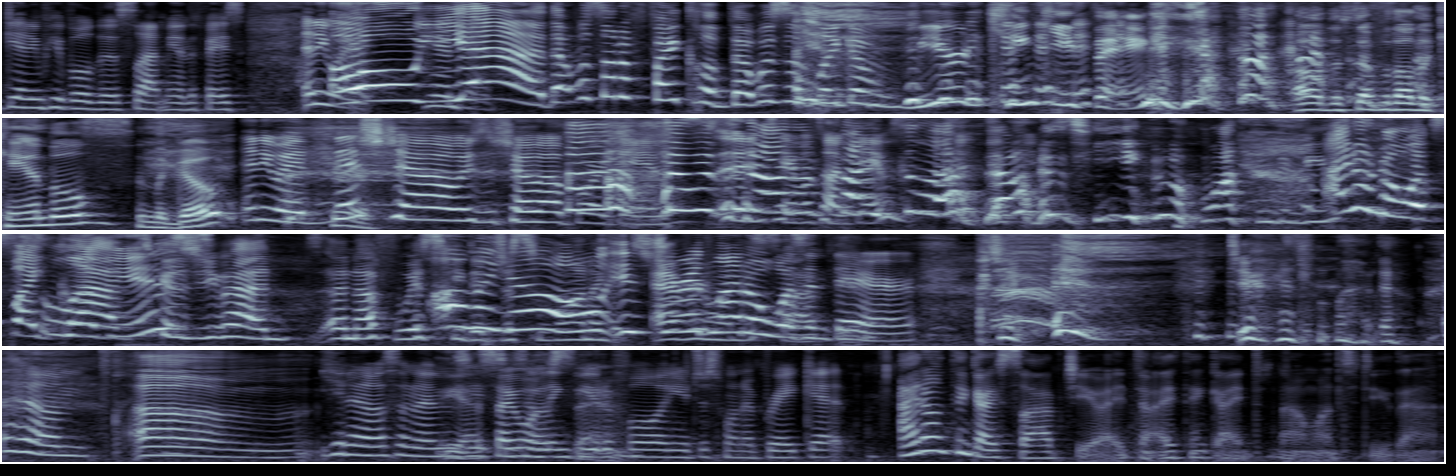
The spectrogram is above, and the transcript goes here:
getting people to slap me in the face. Anyway. Oh tangent. yeah, that was not a fight club. That was a, like a weird kinky thing. Oh, the stuff with all the candles and the goat? Anyway, this show is a show about board games that was and not tabletop a fight games. club. That was you wanting to be. I don't know what Fight Club is. because you had enough whiskey All to just I know want is Jared Leto wasn't you. there. Jared Leto. Um, Um, you know, sometimes you Yes, see I something beautiful and you just want to break it. I don't think I slapped you. I, I think I did not want to do that.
